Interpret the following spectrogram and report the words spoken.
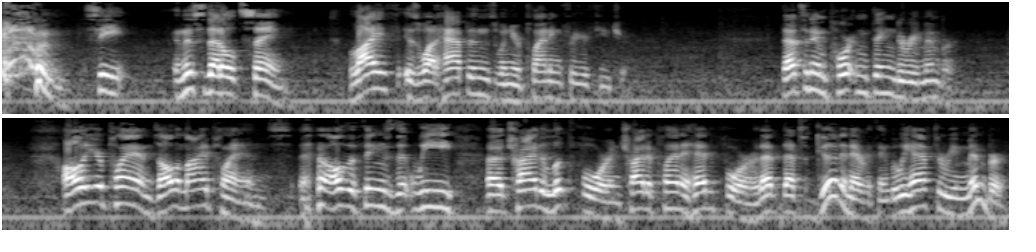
See, and this is that old saying life is what happens when you're planning for your future. That's an important thing to remember. All of your plans, all of my plans, all the things that we uh, try to look for and try to plan ahead for, that, that's good and everything, but we have to remember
